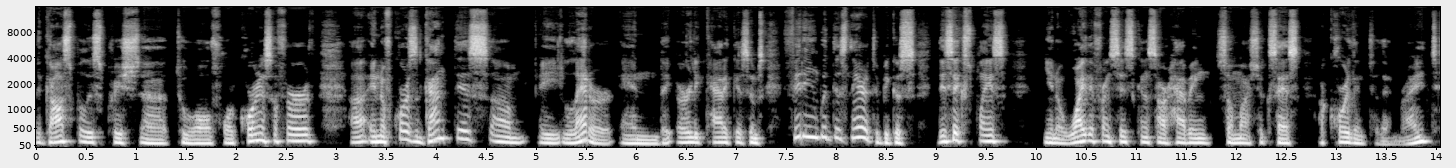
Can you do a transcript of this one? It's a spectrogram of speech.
the gospel is preached uh, to all four corners of earth, uh, and of course, Gante's um, a letter and the early catechisms fit in with this narrative because this explains you know why the franciscans are having so much success according to them right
